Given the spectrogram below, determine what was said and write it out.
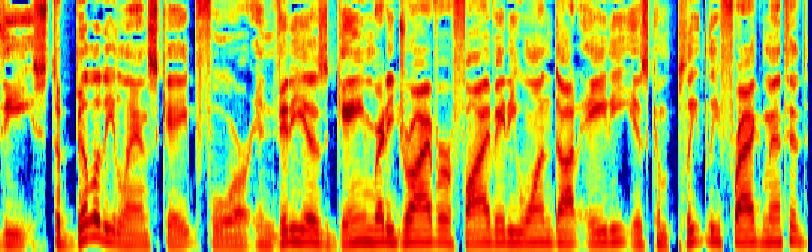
The stability landscape for NVIDIA's Game Ready driver 581.80 is completely fragmented,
